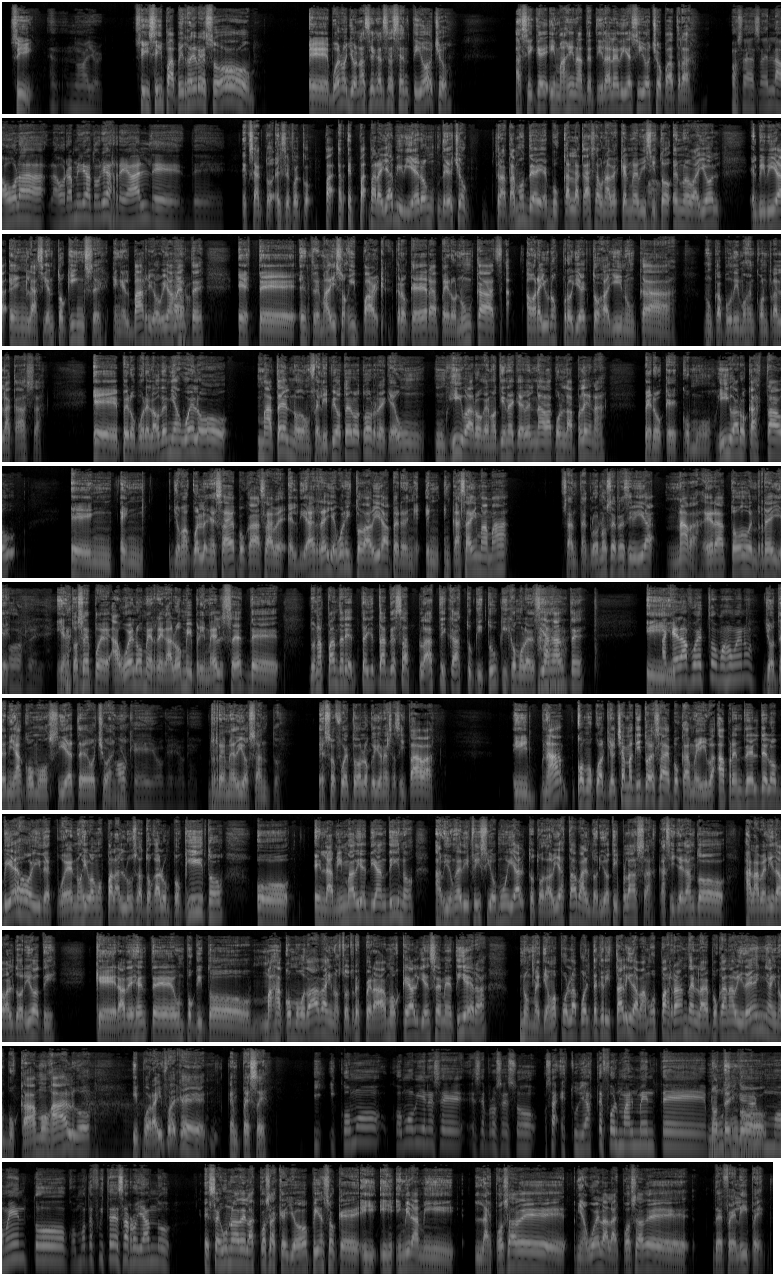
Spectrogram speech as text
sí. en Nueva York. Sí, sí, papi regresó. Eh, bueno, yo nací en el 68, así que imagínate, tírale 18 para atrás. O sea, esa es la ola, la hora migratoria real de, de... Exacto, él se fue pa, pa, para allá, vivieron, de hecho, tratamos de buscar la casa una vez que él me visitó wow. en Nueva York él vivía en la 115, en el barrio, obviamente, claro. Este, entre Madison y Park, creo que era, pero nunca, ahora hay unos proyectos allí, nunca, nunca pudimos encontrar la casa. Eh, pero por el lado de mi abuelo materno, don Felipe Otero Torre, que es un, un jíbaro que no tiene que ver nada con la plena, pero que como jíbaro castado, en, en, yo me acuerdo en esa época, ¿sabes? El Día de Reyes, bueno, y todavía, pero en, en, en casa de mi mamá Santa Claus no se recibía nada, era todo en reyes. Y entonces, pues, abuelo me regaló mi primer set de, de unas panderetas de esas plásticas, tuki tuki, como le decían Ajá. antes. Y ¿A qué edad fue esto, más o menos? yo tenía como 7, 8 años. Ok, ok, ok. Remedio santo. Eso fue todo lo que yo necesitaba. Y nada, como cualquier chamaquito de esa época, me iba a aprender de los viejos y después nos íbamos para las luces a tocar un poquito. O en la misma 10 de Andino había un edificio muy alto, todavía está Valdoriotti Plaza, casi llegando a la avenida Valdoriotti, que era de gente un poquito más acomodada y nosotros esperábamos que alguien se metiera. Nos metíamos por la puerta de cristal y dábamos parranda en la época navideña y nos buscábamos algo. Y por ahí fue que, que empecé. ¿Y, y cómo, cómo viene ese, ese proceso? O sea, ¿estudiaste formalmente No música en tengo- algún momento? ¿Cómo te fuiste desarrollando? Esa es una de las cosas que yo pienso que, y, y- y mira, mi, la esposa de, mi abuela, la esposa de, de Felipe,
